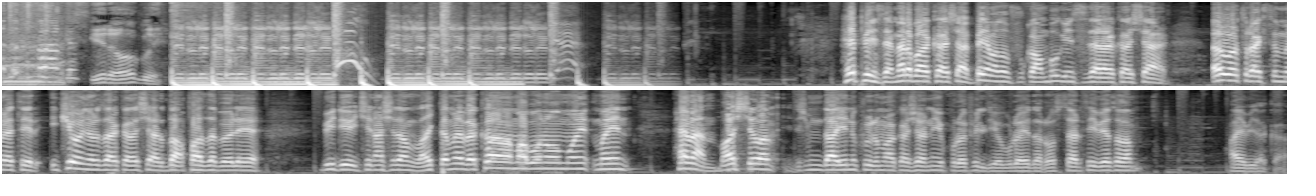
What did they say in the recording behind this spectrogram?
motherfuckers. Get ugly. Hepinize merhaba arkadaşlar. Benim adım Furkan. Bugün sizler arkadaşlar Euro Truck Simulator 2 oynuyoruz arkadaşlar. Daha fazla böyle video için aşağıdan likelamayı ve kanalıma abone olmayı unutmayın. Hemen başlayalım. Şimdi daha yeni kuruyorum arkadaşlar. New profil diyor. Buraya da Roster TV yazalım. Hayır bir dakika.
